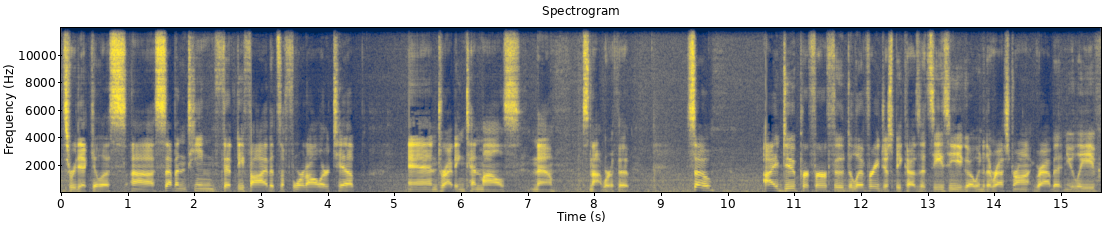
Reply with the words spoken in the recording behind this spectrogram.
it's ridiculous. Uh, 17.55. It's a four dollar tip, and driving 10 miles. No, it's not worth it. So I do prefer food delivery just because it's easy. You go into the restaurant, grab it, and you leave.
